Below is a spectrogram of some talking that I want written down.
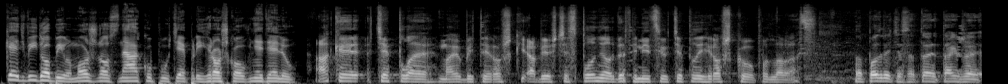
keď vydobil možnosť nákupu teplých rožkov v nedeľu. Aké teplé majú byť tie rožky, aby ešte splnili definíciu teplých rožkov podľa vás? No pozrite sa, to je tak, že e,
